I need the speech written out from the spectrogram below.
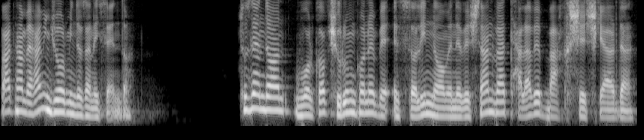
بعد هم به همین جور میندازنش زندان. تو زندان ولکاف شروع می‌کنه به استالین نامه نوشتن و طلب بخشش کردن.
